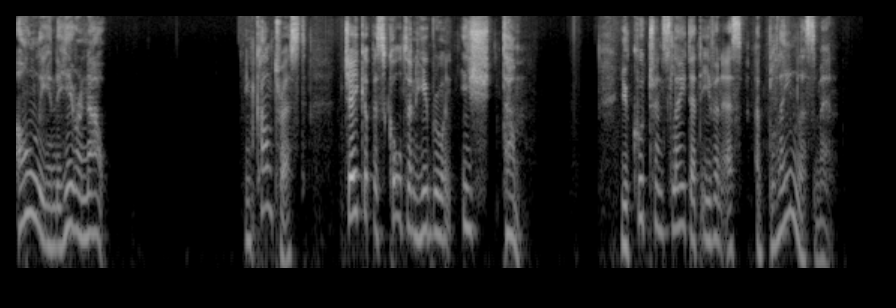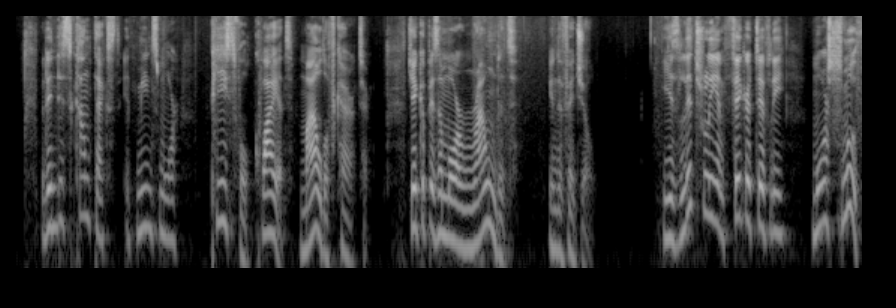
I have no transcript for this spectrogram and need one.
only in the here and now. In contrast, Jacob is called in Hebrew an Ish Tam. You could translate that even as a blameless man. But in this context, it means more peaceful, quiet, mild of character. Jacob is a more rounded individual. He is literally and figuratively more smooth,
